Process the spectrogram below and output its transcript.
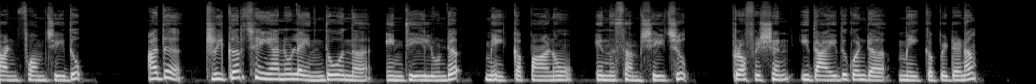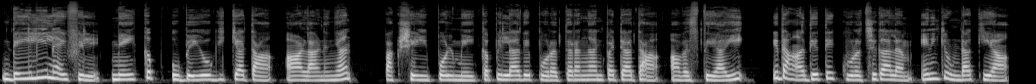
കൺഫേം ചെയ്തു. അത് ട്രിഗർ ചെയ്യാനുള്ള എന്തോ ഒന്ന് എന്റെയിലുണ്ട് മേക്കപ്പ് ആണോ എന്ന് സംശയിച്ചു. പ്രൊഫഷൻ ഇതായതുകൊണ്ട് മേക്കപ്പ് ഇടണം. ഡെയിലി ലൈഫിൽ മേക്കപ്പ് ഉപയോഗിക്കാത്ത ആളാണ് ഞാൻ. പക്ഷേ ഇപ്പോൾ മേക്കപ്പ് ഇല്ലാതെ പുറത്തിറങ്ങാൻ പറ്റാത്ത അവസ്ഥയായി. ഇത് ആദ്യത്തെ കുറച്ചുകാലം എനിക്കുണ്ടാക്കിയ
